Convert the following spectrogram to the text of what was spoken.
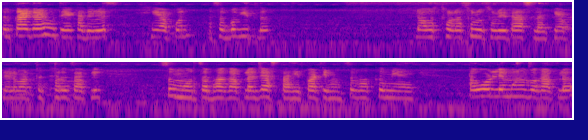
तर काय काय होतं एखाद्या वेळेस? हे आपण असं बघितलं. ब्लाऊज थोडा सुळसुळीत असला की आपल्याला वाटतं खरंच आपली समोरचा भाग आपला जास्त आहे पाठीमागचा भाग कमी आहे. आता ओढल्यामुळं बघा आपलं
